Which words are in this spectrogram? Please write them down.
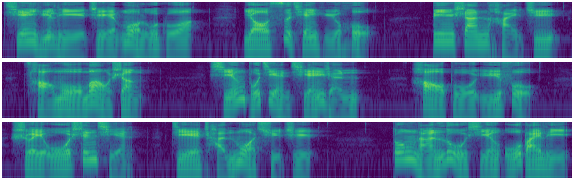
千余里至莫卢国，有四千余户。滨山海居，草木茂盛，行不见前人。好捕鱼腹，水无深浅，皆沉没取之。东南路行五百里，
